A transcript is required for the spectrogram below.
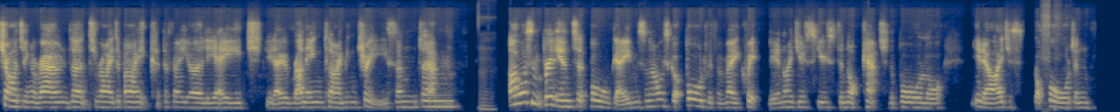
charging around, learnt to ride a bike at a very early age, you know, running, climbing trees. And um, mm. I wasn't brilliant at ball games and I always got bored with them very quickly. And I just used to not catch the ball or, you know, I just got bored and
